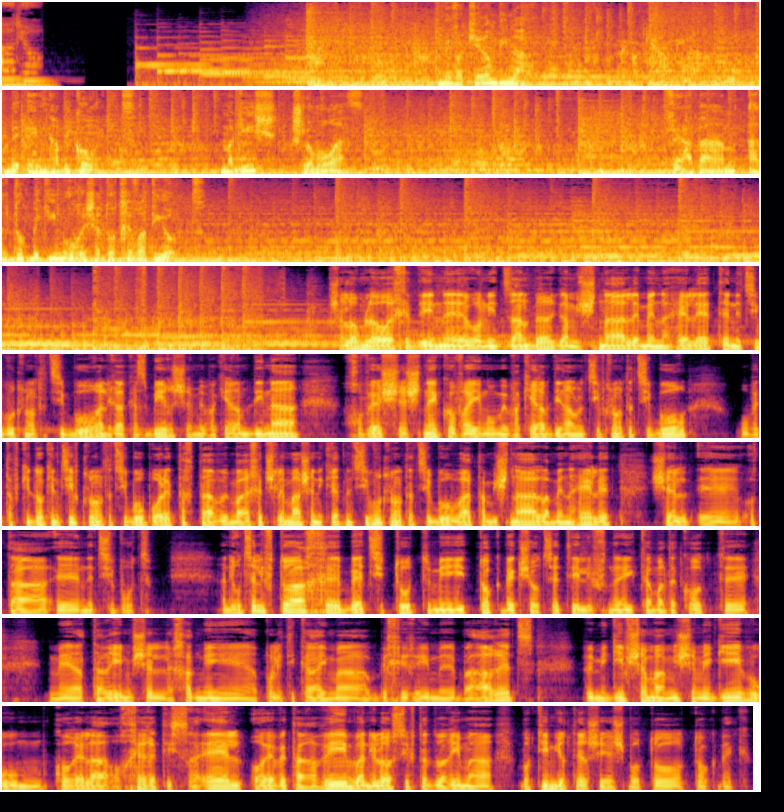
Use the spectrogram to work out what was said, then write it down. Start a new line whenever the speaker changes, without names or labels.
רדיו.
מבקר המדינה
מבקר המדינה.
בעין הביקורת. מגיש שלמה רז. והפעם על טוקבקים ורשתות חברתיות.
שלום לעורכת דין אה, רונית זנברג, המשנה למנהלת אה, נציבות תלונות הציבור. אני רק אסביר שמבקר המדינה חובש אה, שני כובעים, הוא מבקר המדינה ונציב תלונות הציבור, ובתפקידו כנציב תלונות הציבור פועלת תחתיו מערכת שלמה שנקראת נציבות תלונות הציבור, ואת המשנה למנהלת של אה, אותה אה, נציבות. אני רוצה לפתוח בציטוט מטוקבק שהוצאתי לפני כמה דקות מאתרים של אחד מהפוליטיקאים הבכירים אה, בארץ, ומגיב שם מי שמגיב, הוא קורא לה עוכרת ישראל, אוהבת ערבים, ואני לא אוסיף את הדברים הבוטים יותר שיש באותו טוקבק.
